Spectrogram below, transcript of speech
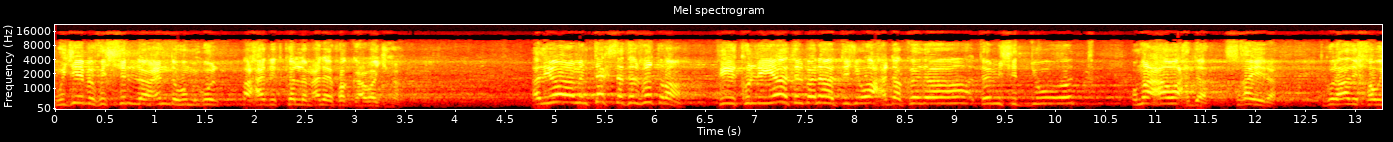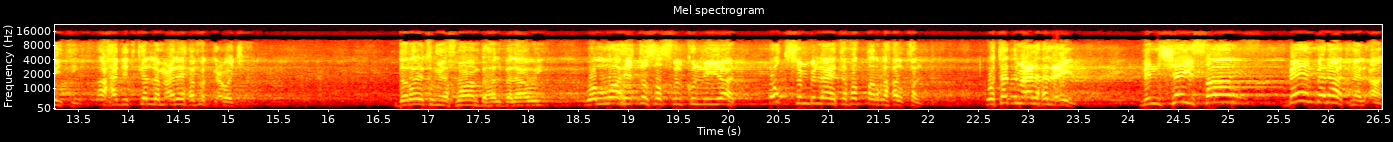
ويجيبه في الشلة عندهم يقول أحد يتكلم عليه فقع وجهه. اليوم انتكست الفطرة. في كليات البنات تجي واحدة كذا تمشي الدود ومعها واحدة صغيرة. تقول هذه خويتي أحد يتكلم عليها فقع وجهه. دريتم يا أخوان بهالبلاوي؟ والله قصص في الكليات أقسم بالله يتفطر لها القلب وتدمع لها العين. من شيء صار بين بناتنا الآن.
